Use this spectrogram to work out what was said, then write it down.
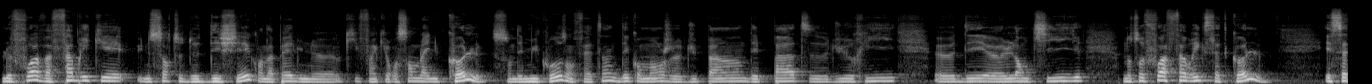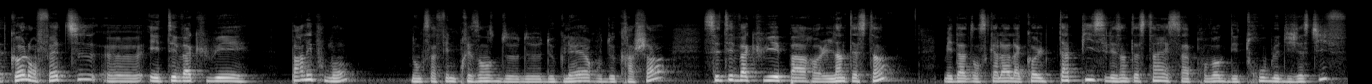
le foie va fabriquer une sorte de déchet qu'on appelle une, qui, ressemble à une colle. Ce sont des mucoses en fait. Hein. Dès qu'on mange du pain, des pâtes, euh, du riz, euh, des euh, lentilles, notre foie fabrique cette colle. Et cette colle en fait est évacuée par les poumons. Donc ça fait une présence de, de glaire ou de crachat. C'est évacué par l'intestin. Mais dans ce cas-là, la colle tapisse les intestins et ça provoque des troubles digestifs.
